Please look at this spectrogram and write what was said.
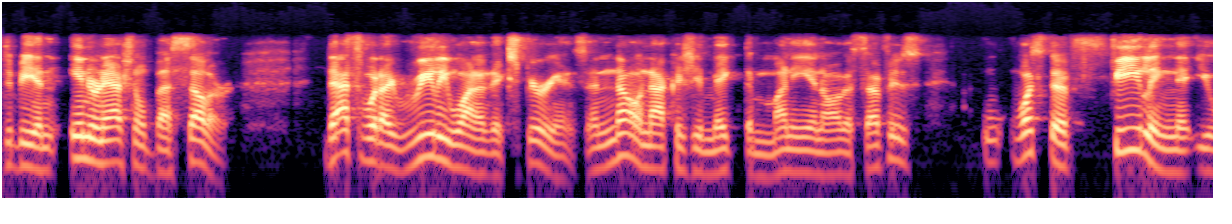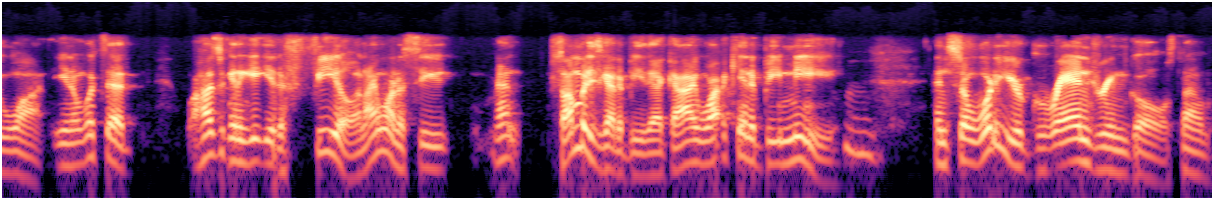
to be an international bestseller that's what i really wanted to experience. And no not because you make the money and all that stuff is what's the feeling that you want? You know what's that how's it going to get you to feel? And i want to see man somebody's got to be that guy. Why can't it be me? Mm. And so, what are your grand dream goals? Now,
